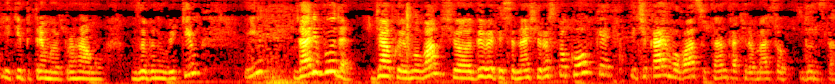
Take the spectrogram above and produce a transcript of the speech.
який підтримує програму глибину віків. І далі буде. Дякуємо вам, що дивитеся наші розпаковки і чекаємо вас у центрах ремесел Дунстан.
